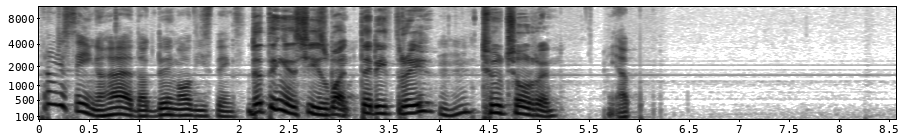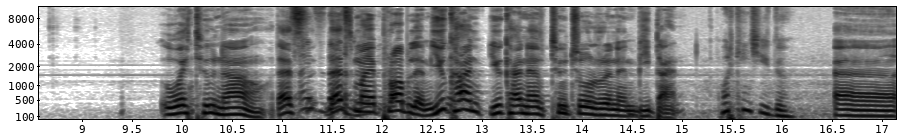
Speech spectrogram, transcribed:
But I'm just saying her dog doing all these things. The thing is, she's what, 33? Mm-hmm. Two children. Yep. Where to now? That's It's that's done. my problem. You can't you can't have two children and be done. What can she do? Uh,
